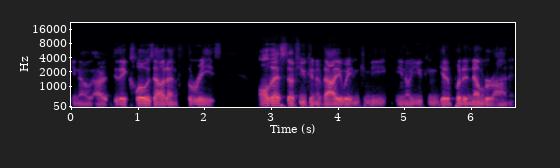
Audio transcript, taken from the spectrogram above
You know, are, do they close out on threes? All that stuff you can evaluate and can be you know you can get a put a number on it.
